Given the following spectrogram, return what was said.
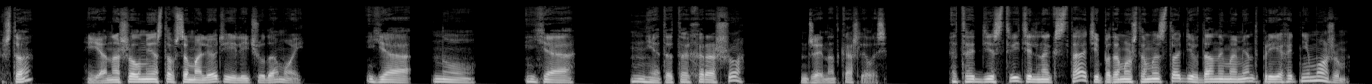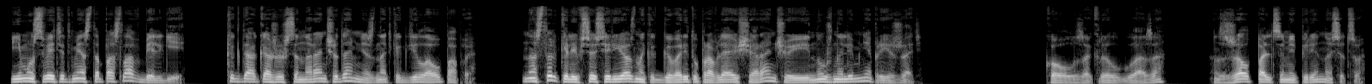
«Что?» «Я нашел место в самолете и лечу домой». «Я... ну... я... нет, это хорошо». Джейн откашлялась. Это действительно кстати, потому что мы с Тодди в данный момент приехать не можем. Ему светит место посла в Бельгии. Когда окажешься на ранчо, дай мне знать, как дела у папы. Настолько ли все серьезно, как говорит управляющая ранчо, и нужно ли мне приезжать?» Коул закрыл глаза, сжал пальцами переносицу.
